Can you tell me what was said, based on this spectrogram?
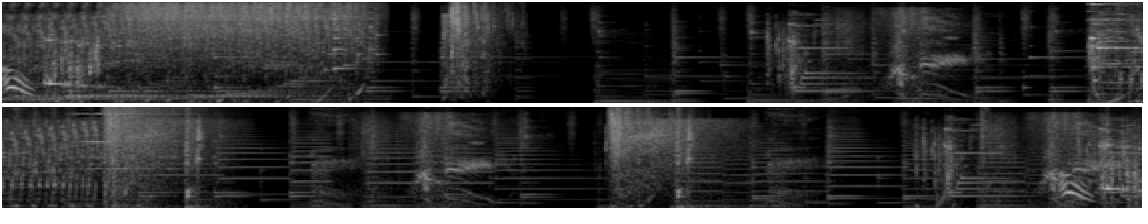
Oh! oh.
